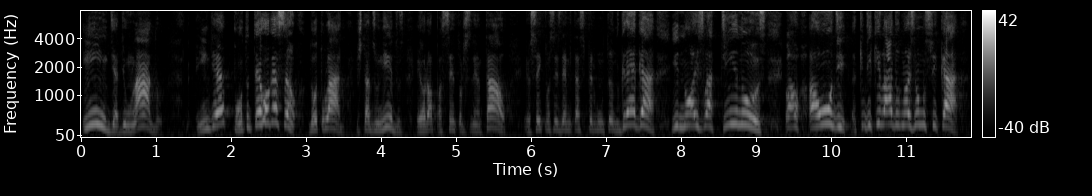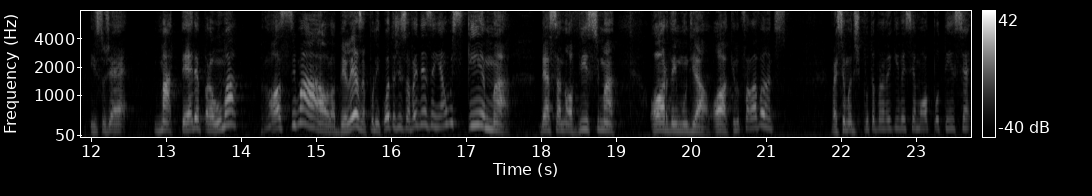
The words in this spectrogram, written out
Índia de um lado, Índia, ponto de interrogação. Do outro lado, Estados Unidos, Europa Centro-Ocidental. Eu sei que vocês devem estar se perguntando, Grega, e nós latinos? Aonde? De que lado nós vamos ficar? Isso já é matéria para uma próxima aula, beleza? Por enquanto a gente só vai desenhar um esquema dessa novíssima ordem mundial. Ó, aquilo que falava antes. Vai ser uma disputa para ver quem vai ser a maior potência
